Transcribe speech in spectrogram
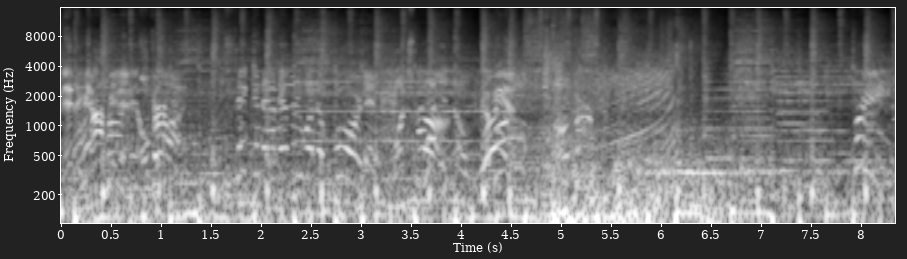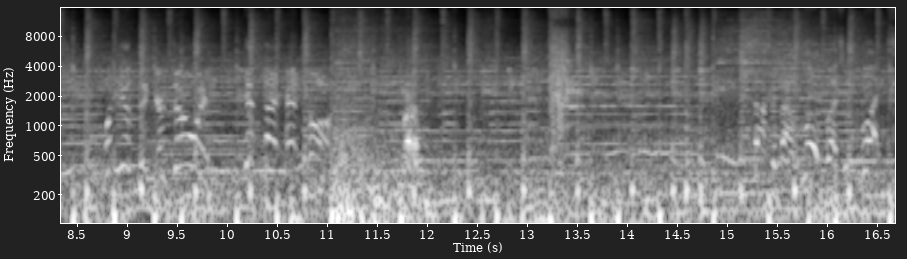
Didn't the copy Hedgehog is Over. gone. He's taken out everyone aboard and... What's What wrong? Flights,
